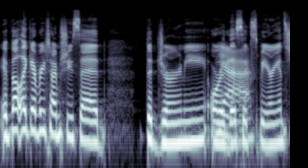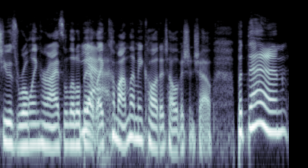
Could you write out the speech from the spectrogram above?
It felt like every time she said the journey or this experience, she was rolling her eyes a little bit. Like, come on, let me call it a television show. But then,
